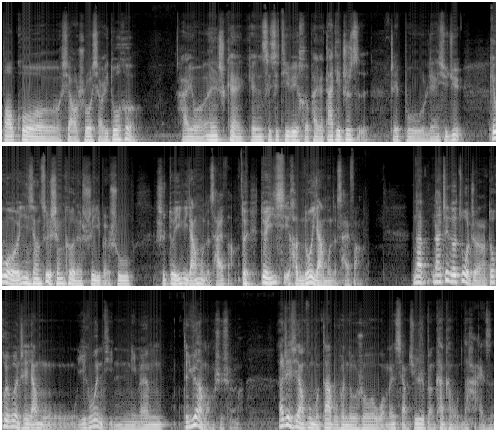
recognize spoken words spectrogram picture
包括小说《小伊多鹤》，还有 NHK 跟 CCTV 合拍的《大地之子》这部连续剧，给我印象最深刻的是一本书，是对一个养母的采访，对对一些很多养母的采访。那那这个作者呢，都会问这些养母一个问题：你们的愿望是什么？那这些养父母大部分都说，我们想去日本看看我们的孩子。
